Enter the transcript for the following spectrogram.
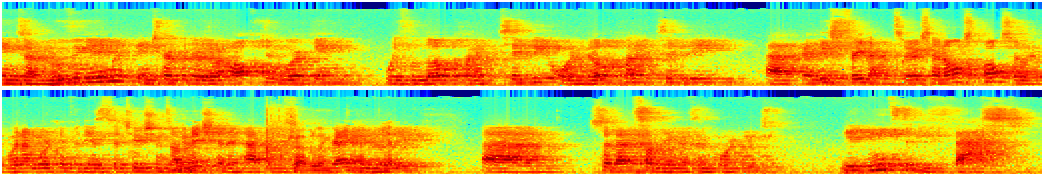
things are moving in. Interpreters are often working with low connectivity or no connectivity, uh, at least freelancers, and also, also, when I'm working for the institutions on yeah. mission, it happens Traveling. regularly. Yeah. Um, so that's something that's important. It needs to be fast.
